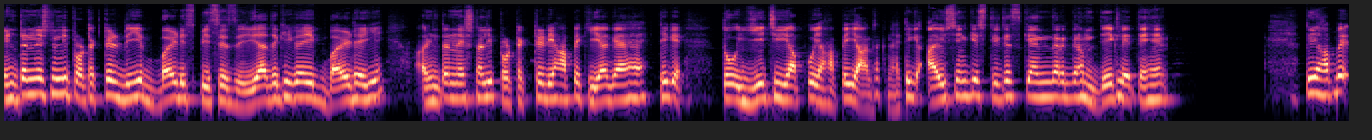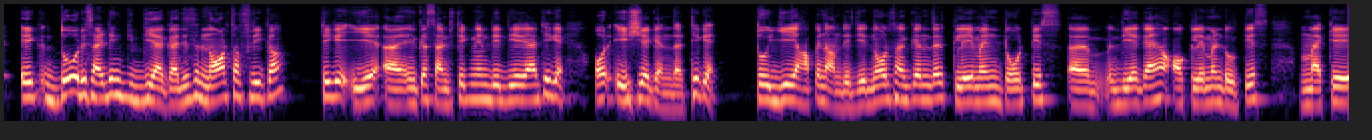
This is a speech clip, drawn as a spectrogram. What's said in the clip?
इंटरनेशनली प्रोटेक्टेड ये बर्ड स्पीसीज है। याद रखिएगा, एक बर्ड है ये इंटरनेशनली प्रोटेक्टेड यहाँ पे किया गया है, ठीक है? तो ये चीज़ आपको यहाँ पे याद रखना है, ठीक है? आयुषियन के स्टेटस के अंदर अगर हम देख लेते हैं तो यहाँ पे एक दो रिसाइटिंग दिया गया जैसे नॉर्थ अफ्रीका ठीक है? ये इनका साइंटिफिक नेम दे दिया गया ठीक है? और एशिया के अंदर, ठीक है? तो ये यहाँ पे नाम दे दिए। नॉर्थ के अंदर क्लेमेंटोटिस दिया गया है और क्लेमेंटोटिस मैके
